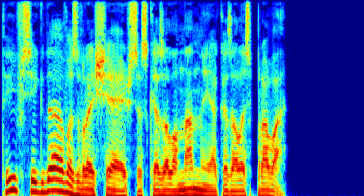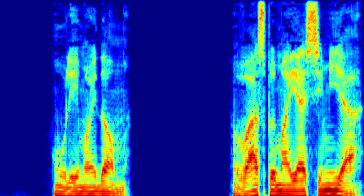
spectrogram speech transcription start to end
«Ты всегда возвращаешься», — сказала Нанна и оказалась права. Улей мой дом. Васпы моя семья.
